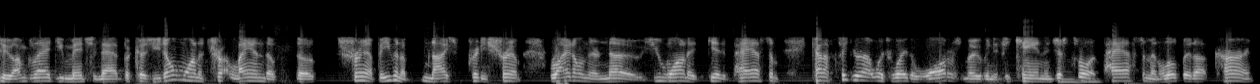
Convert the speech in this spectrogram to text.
too. I'm glad you mentioned that because you don't want to tr- land the the shrimp, even a nice, pretty shrimp, right on their nose. You want to get it past them, kind of figure out which way the water's moving if you can, and just throw it mm-hmm. past them and a little bit up current,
